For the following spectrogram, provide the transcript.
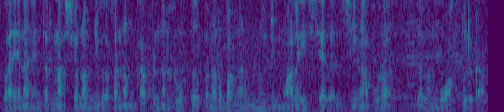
Layanan internasional juga akan lengkap dengan rute penerbangan menuju Malaysia dan Singapura dalam waktu dekat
